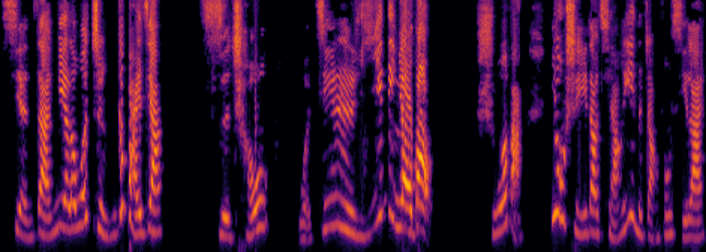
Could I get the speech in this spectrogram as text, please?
现在灭了我整个白家，此仇我今日一定要报！说吧，又是一道强硬的掌风袭来。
